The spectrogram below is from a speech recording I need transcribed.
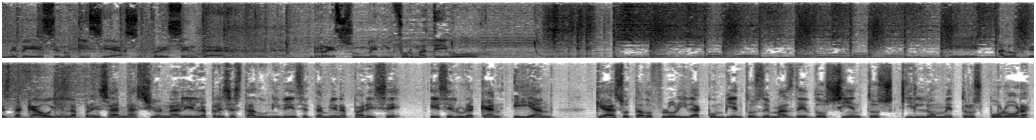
MBS Noticias presenta Resumen Informativo. Eh, algo que se destaca hoy en la prensa nacional y en la prensa estadounidense también aparece es el huracán Ian que ha azotado Florida con vientos de más de 200 kilómetros por hora.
